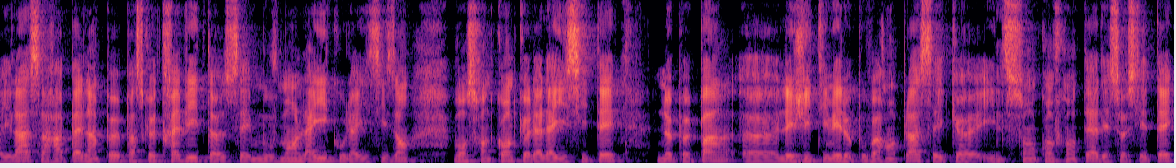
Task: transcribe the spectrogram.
et là, ça rappelle un peu, parce que très vite, ces mouvements laïcs ou laïcisants vont se rendre compte que la laïcité ne peut pas légitimer le pouvoir en place et qu'ils sont confrontés à des sociétés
